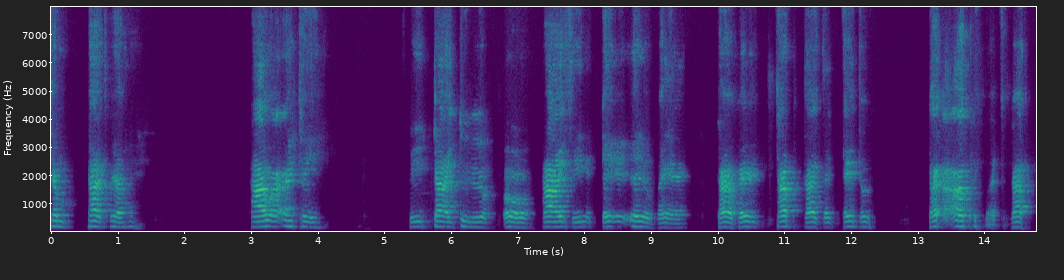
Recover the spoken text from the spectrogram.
some background how I thì thì try to or I see cái về ta phải thắp cái cái thôi ta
